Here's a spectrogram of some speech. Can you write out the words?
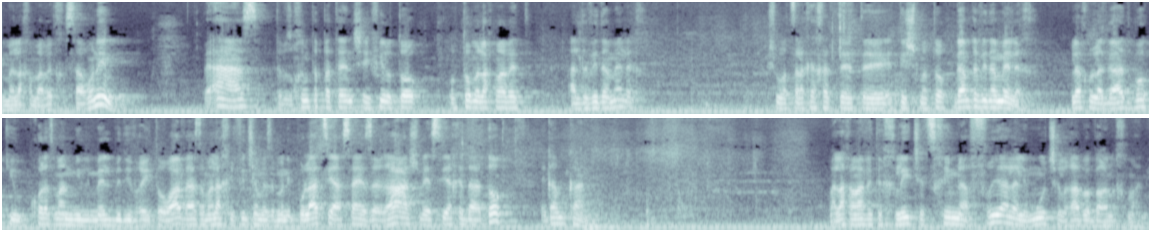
מלאך המוות חסר אונים. ואז, אתם זוכרים את הפטנט שהפעיל אותו, אותו מלאך מוות על דוד המלך? כשהוא רצה לקחת את, את נשמתו, גם דוד המלך. לא יכלו לגעת בו כי הוא כל הזמן מלמל בדברי תורה, ואז המלאך הפעיל שם איזה מניפולציה, עשה איזה רעש והסיח את דעתו, וגם כאן. מלאך המוות החליט שצריכים להפריע ללימוד של רבא בר נחמני.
